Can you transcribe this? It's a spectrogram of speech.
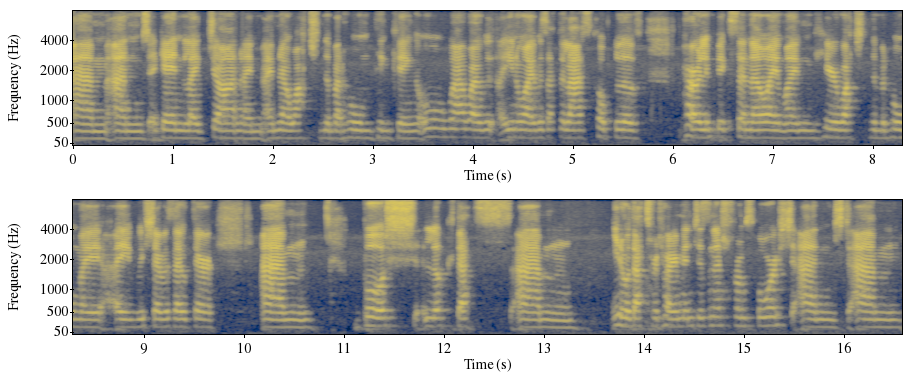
Um, and again, like John, I'm, I'm now watching them at home, thinking, "Oh wow, I was, you know, I was at the last couple of Paralympics, and now I'm, I'm here watching them at home. I, I wish I was out there." Um, but look, that's um, you know, that's retirement, isn't it, from sport? And um,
